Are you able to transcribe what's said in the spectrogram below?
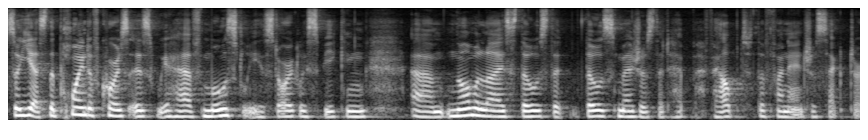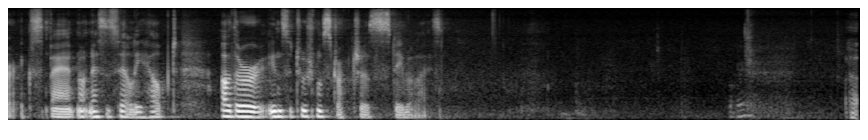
so yes, the point, of course, is we have mostly, historically speaking, um, normalize those that those measures that have, have helped the financial sector expand, not necessarily helped other institutional structures stabilize. Uh,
